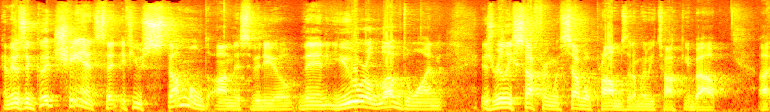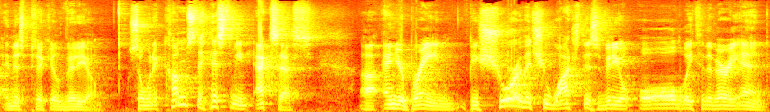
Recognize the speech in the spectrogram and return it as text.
And there's a good chance that if you stumbled on this video, then you or a loved one is really suffering with several problems that I'm gonna be talking about uh, in this particular video. So when it comes to histamine excess uh, and your brain, be sure that you watch this video all the way to the very end.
